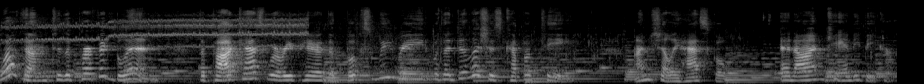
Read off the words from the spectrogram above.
Welcome to The Perfect Blend, the podcast where we pair the books we read with a delicious cup of tea. I'm Shelley Haskell. And I'm Candy Beaker.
